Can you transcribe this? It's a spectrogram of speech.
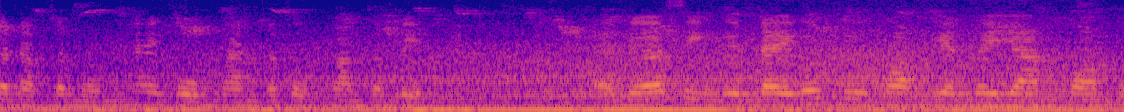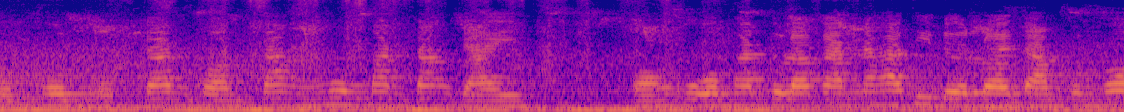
สนับสนุนให้ภูมิพันธ์ประสบความสำเร็จเหนือสิ่งอื่นใดก็คือความเพียรพยายามความอดทนอดกลั้นความตั้งมุ่งมั่นตั้งใจของภูมิพันธ์ตุลาการนะคะ ที่เดินรอยตามคุณพ่อ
